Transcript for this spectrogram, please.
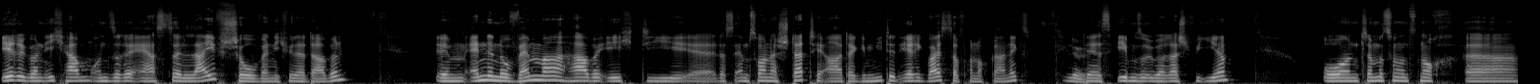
Erik und ich haben unsere erste Live-Show, wenn ich wieder da bin. Im Ende November habe ich die, äh, das Emshorner Stadttheater gemietet. Erik weiß davon noch gar nichts. Nö. Der ist ebenso überrascht wie ihr. Und da müssen wir uns noch äh,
